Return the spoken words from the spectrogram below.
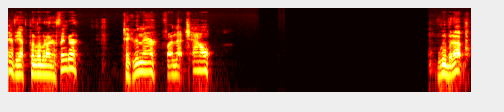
And if you have to put a little bit on your finger, take it in there, find that channel, lube it up.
